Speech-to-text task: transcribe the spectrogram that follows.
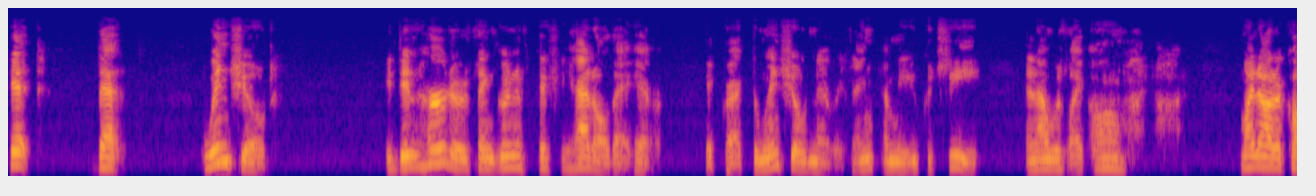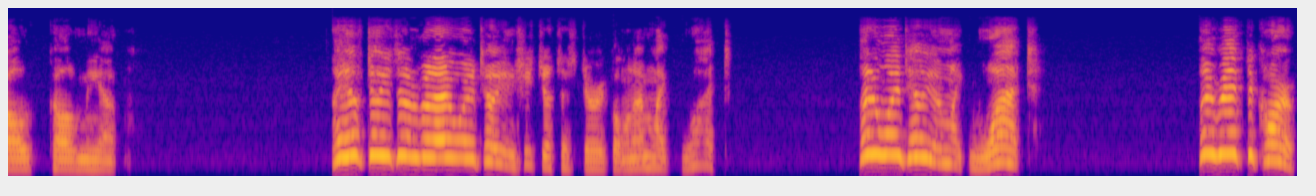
hit that windshield. It didn't hurt her, thank goodness, because she had all that hair. It cracked the windshield and everything. I mean, you could see. And I was like, oh my God. My daughter called called me up. I have to tell you something, but I don't want to tell you. And she's just hysterical. And I'm like, what? I don't want to tell you. I'm like, what? I wrecked the car.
